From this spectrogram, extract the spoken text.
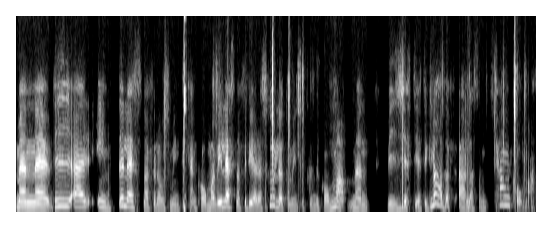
Men eh, vi är inte ledsna för de som inte kan komma. Vi är ledsna för deras skull att de inte kunde komma, men vi är jätte, jätteglada för alla som kan komma.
